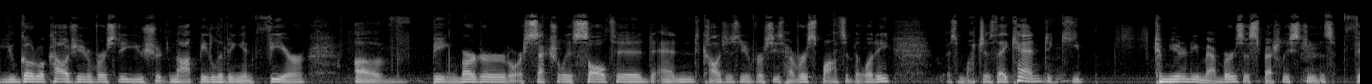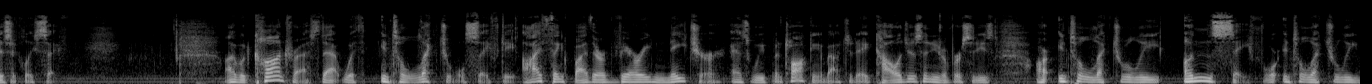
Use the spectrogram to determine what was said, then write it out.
you go to a college or university, you should not be living in fear of being murdered or sexually assaulted, and colleges and universities have a responsibility, as much as they can, to mm-hmm. keep community members, especially students, physically safe. I would contrast that with intellectual safety. I think by their very nature, as we've been talking about today, colleges and universities are intellectually unsafe or intellectually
